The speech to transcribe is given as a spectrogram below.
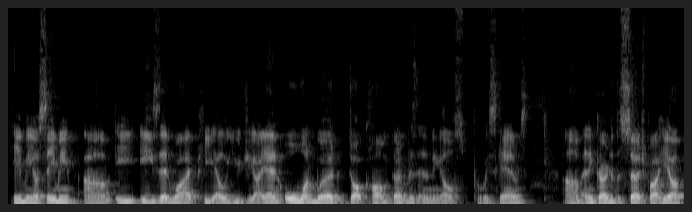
hear me or see me, um, E-Z-Y-P-L-U-G-I-N, all one word, dot com. Don't visit anything else, probably scams. Um, and then go to the search bar here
